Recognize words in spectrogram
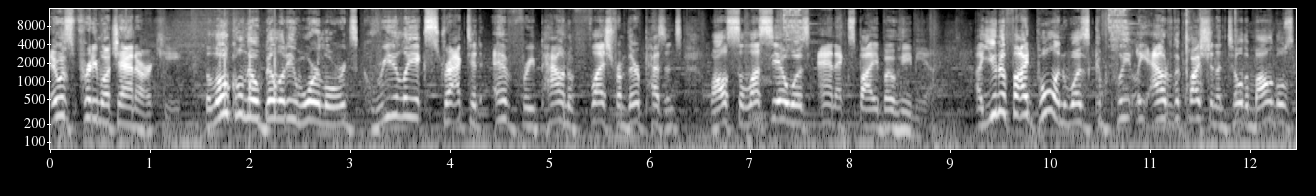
It was pretty much anarchy. The local nobility warlords greedily extracted every pound of flesh from their peasants, while Silesia was annexed by Bohemia. A unified Poland was completely out of the question until the Mongols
